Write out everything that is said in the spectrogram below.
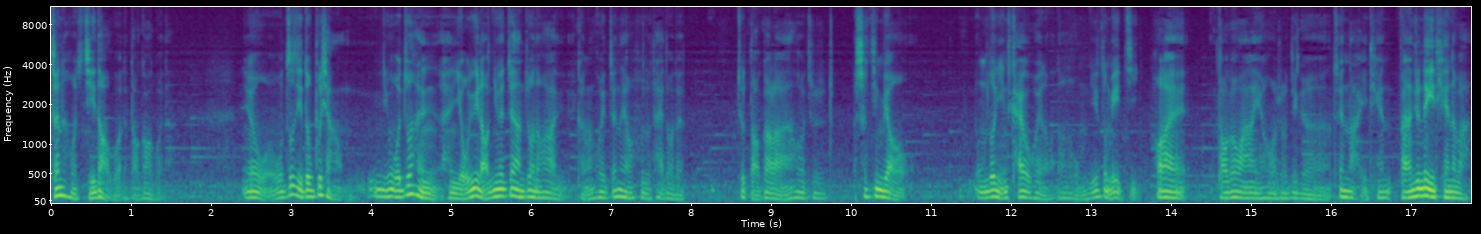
真的我祈祷过的，祷告过的，因为我我自己都不想，我就很很犹豫了，因为这样做的话可能会真的要付出太多的，就祷告了，然后就是申请表，我们都已经开过会了嘛，当时我们一直没寄，后来。祷告完了以后，我说这个在哪一天，反正就那一天的吧。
